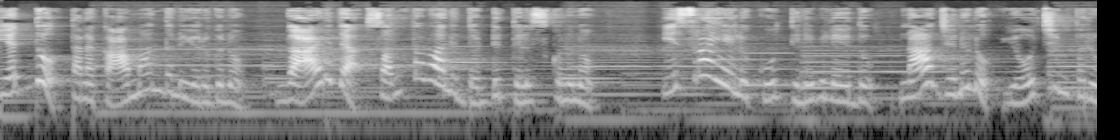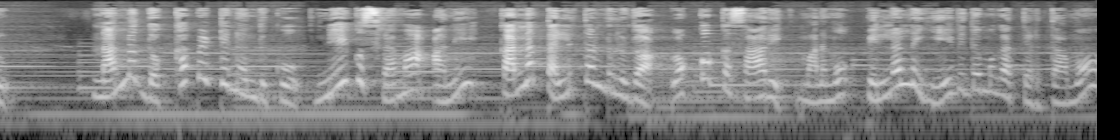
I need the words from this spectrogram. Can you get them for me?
ఎద్దు తన కామాంధను ఎరుగును గాడిద సొంతవాని దొడ్డి తెలుసుకును ఇస్రాయేలుకు తెలివిలేదు నా జనులు యోచింపరు. నన్ను దుఃఖపెట్టినందుకు నీకు శ్రమ అని కన్న తల్లిదండ్రులుగా ఒక్కొక్కసారి మనము పిల్లల్ని ఏ విధముగా తిడతామో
